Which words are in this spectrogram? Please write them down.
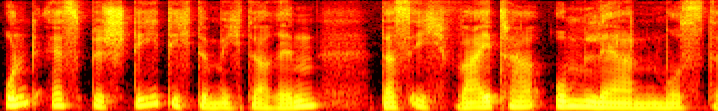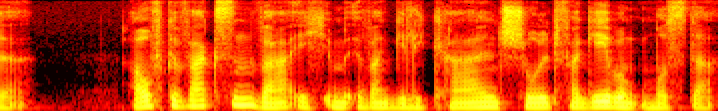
Und es bestätigte mich darin, dass ich weiter umlernen musste, Aufgewachsen war ich im evangelikalen Schuldvergebung-Muster.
